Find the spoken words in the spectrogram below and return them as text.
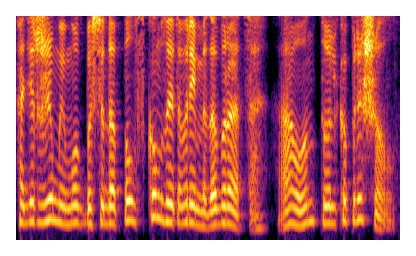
одержимый мог бы сюда ползком за это время добраться, а он только пришёл.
